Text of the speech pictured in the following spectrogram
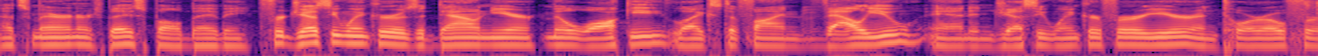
That's Mariners baseball, baby. For Jesse Winker, it was a down year. Milwaukee likes to find value, and in Jesse Winker for a year and Toro for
